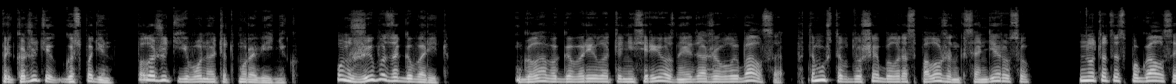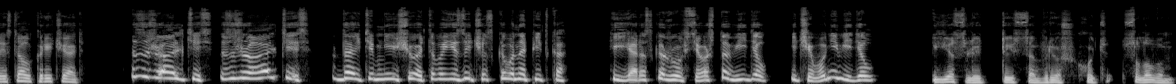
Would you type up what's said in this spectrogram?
«Прикажите, господин, положить его на этот муравейник. Он живо заговорит». Глава говорил это несерьезно и даже улыбался, потому что в душе был расположен к Сандерусу, но тот испугался и стал кричать. «Сжальтесь, сжальтесь! Дайте мне еще этого языческого напитка, и я расскажу все, что видел и чего не видел». «Если ты соврешь хоть словом,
